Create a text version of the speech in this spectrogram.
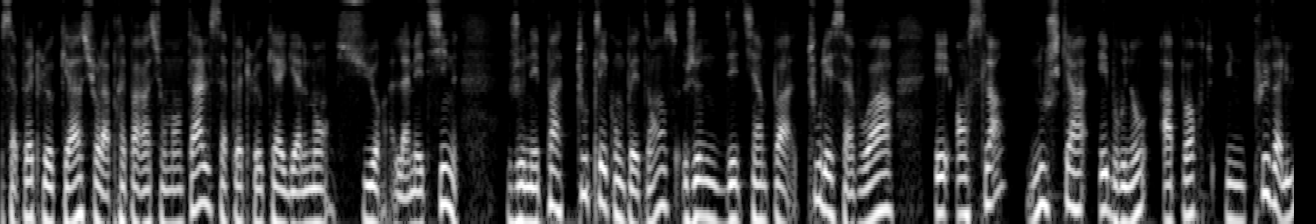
Ça peut être le cas sur la préparation mentale, ça peut être le cas également sur la médecine. Je n'ai pas toutes les compétences, je ne détiens pas tous les savoirs, et en cela, Nouchka et Bruno apportent une plus-value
